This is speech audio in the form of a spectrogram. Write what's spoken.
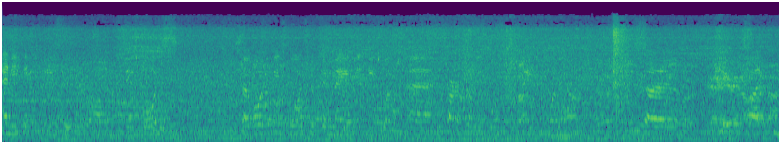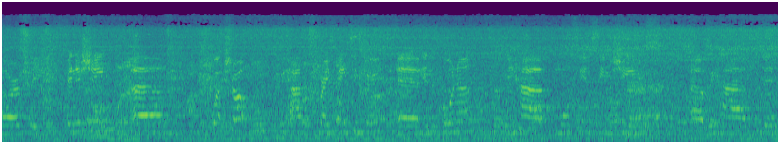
anything you see on these boards. So all of these boards have been made in these work. Uh, the products on these boards have been made in the workshop. So here is like more of the finishing um, workshop. We have a spray painting booth uh, in the corner. We have more CNC machines. Uh, we have this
